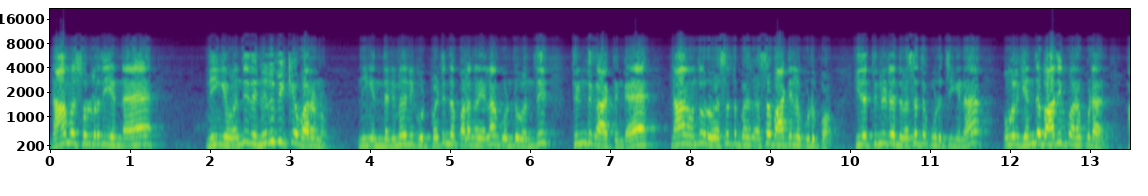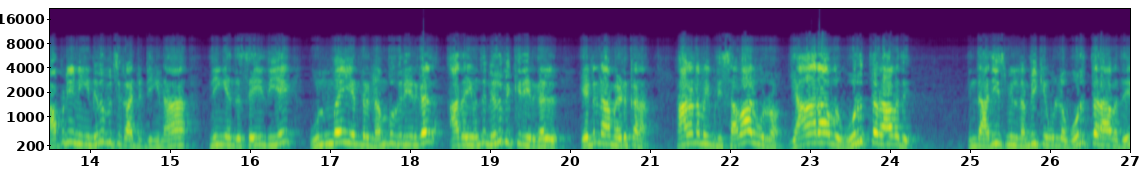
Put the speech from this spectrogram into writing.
நாம சொல்றது என்ன? நீங்க வந்து இதை நிரூபிக்க வரணும். நீங்க இந்த நிபந்தனைக்கு உட்பட்டு இந்த பழங்களை எல்லாம் கொண்டு வந்து திண்டு காட்டுங்க. நாங்க வந்து ஒரு விஷத்தை விஷ பாட்டில கொடுப்போம். இதை தின்னுட்டு அந்த விஷத்தை குடிச்சீங்கன்னா உங்களுக்கு எந்த பாதிப்பும் வரக்கூடாது. அப்படி நீங்க நிரூபிச்சு காட்டுட்டீங்கன்னா நீங்க இந்த செய்தியை உண்மை என்று நம்புகிறீர்கள் அதை வந்து நிரூபிக்கிறீர்கள் என்று நாம எடுக்கலாம். ஆனா நம்ம இப்படி சவால் விடுறோம். யாராவது ஒருத்தராவது இந்த அதீஸ் மீல் நம்பிக்கை உள்ள ஒருத்தராவது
